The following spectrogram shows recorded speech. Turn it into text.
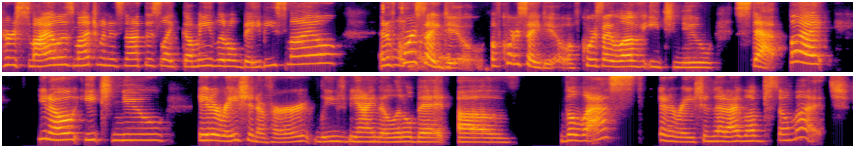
her smile as much when it's not this like gummy little baby smile? And of oh course I do. Of course I do. Of course I love each new step. But, you know, each new iteration of her leaves behind a little bit of the last iteration that I loved so much.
